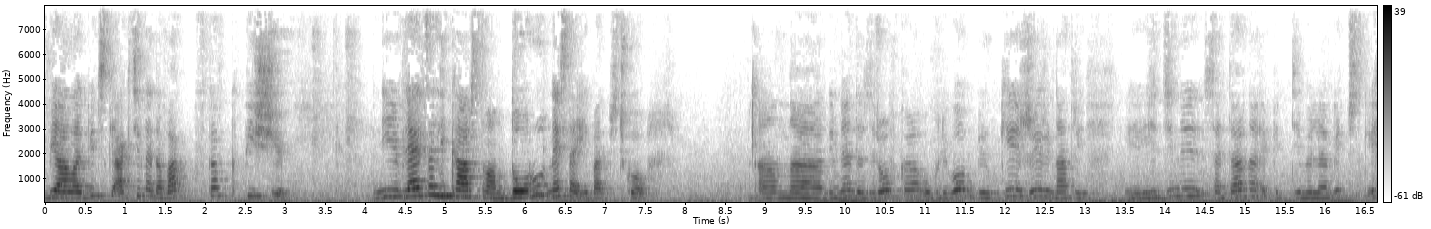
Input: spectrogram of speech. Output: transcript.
биологически активная добавка к пище. Не является лекарством. Дору не стоит подписчику. Дневная дозировка углевод, белки, жиры, натрий. Единый санитарно-эпидемиологический,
